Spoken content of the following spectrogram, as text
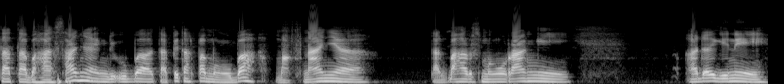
tata bahasanya yang diubah. Tapi tanpa mengubah maknanya tanpa harus mengurangi. Ada gini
